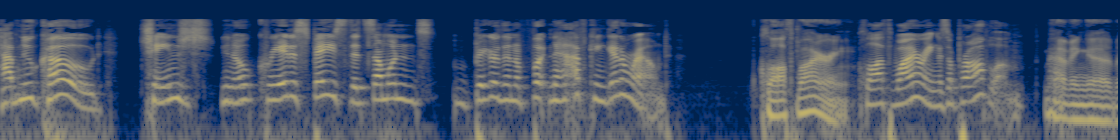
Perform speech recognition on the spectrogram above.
have new code, change, you know, create a space that someone's bigger than a foot and a half can get around. cloth wiring Cloth wiring is a problem. having a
